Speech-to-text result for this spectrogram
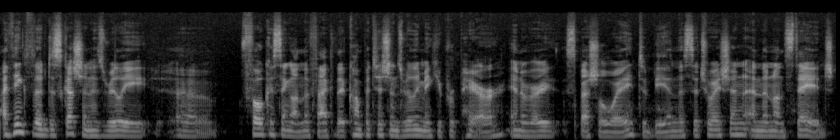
I think the discussion is really uh, focusing on the fact that competitions really make you prepare in a very special way to be in this situation, and then on stage,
